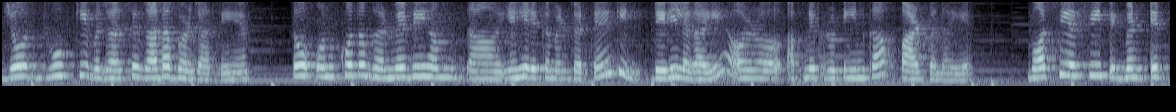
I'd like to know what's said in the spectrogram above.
जो धूप की वजह से ज़्यादा बढ़ जाती हैं तो उनको तो घर में भी हम यही रिकमेंड करते हैं कि डेली लगाइए और अपने रूटीन का पार्ट बनाइए। बहुत सी ऐसी पिगमेंटेड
